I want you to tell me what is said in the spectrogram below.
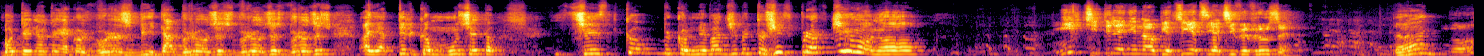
Bo ty no to jakoś wróżbita, wróżysz, wróżysz, wróżysz, a ja tylko muszę to wszystko wykonywać, żeby to się sprawdziło, no. Nikt ci tyle nie naobiecuje, co ja ci wywróżę. Tak? No.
